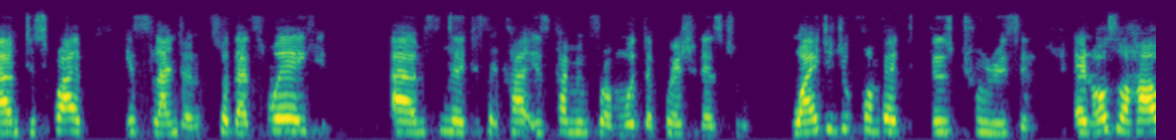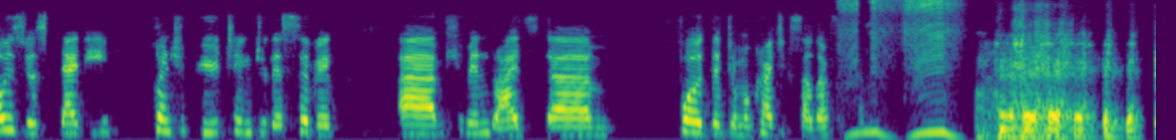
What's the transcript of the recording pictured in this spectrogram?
um, describe East London. So that's where he, um, is coming from with the question as to why did you compare these two regions? And also how is your study contributing to the civic um, human rights um, for the democratic South Africa?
